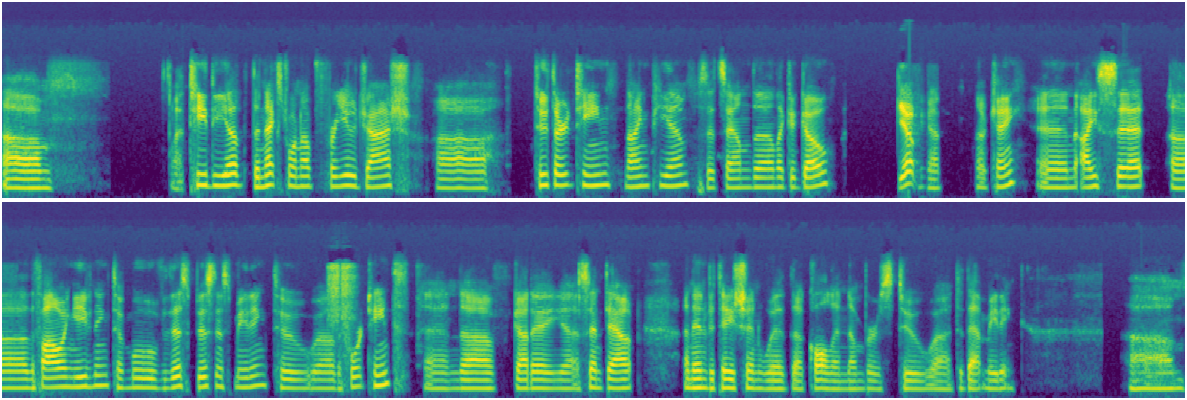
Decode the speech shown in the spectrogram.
Um, I teed the up the next one up for you, Josh. Uh, two thirteen, nine p.m. Does that sound uh, like a go? Yep. Got, okay, and I set uh, the following evening to move this business meeting to uh, the 14th, and uh, got a uh, sent out an invitation with uh, call-in numbers to uh, to that meeting. Um,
